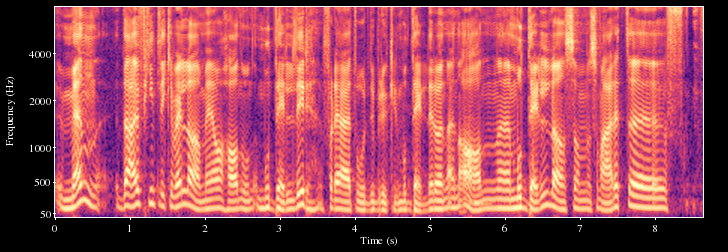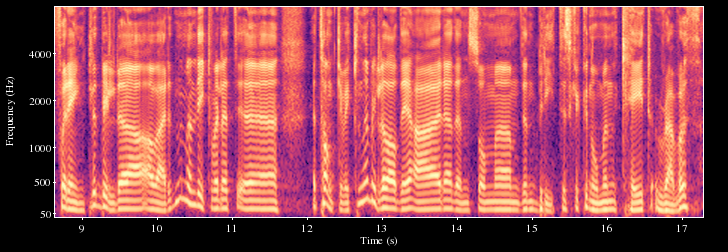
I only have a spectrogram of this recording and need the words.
Men det er jo fint likevel da, med å ha noen modeller, for det er et ord du bruker, modeller. Og en, en annen uh, modell da, som, som er et uh, forenklet bilde av verden, men likevel et, uh, et tankevekkende bilde, da, det er den som den britiske økonomen Kate Raworth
